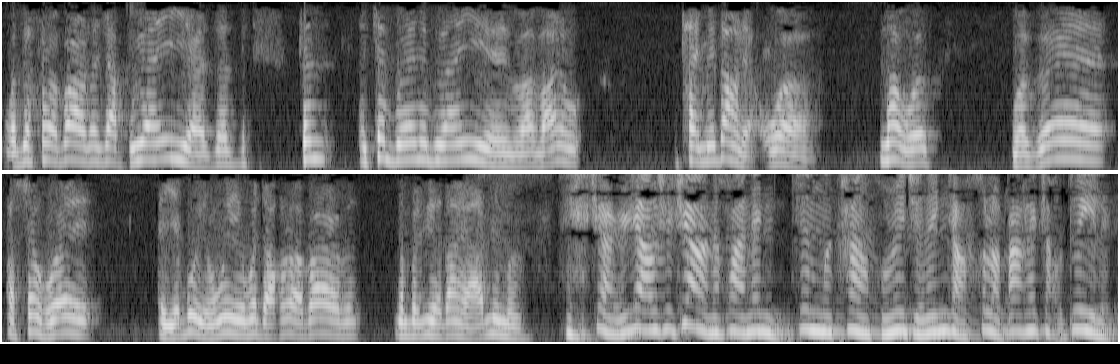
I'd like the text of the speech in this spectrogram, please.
我这后老伴儿他家不愿意啊，这真真不愿意不愿意，完完了。他也没当了啊，那我我哥生活也不容易，我找后老伴儿，那不理所当然的吗？哎呀，这儿子要是这样的话，那你这么看，红瑞觉得你找后老伴还找对了呢。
